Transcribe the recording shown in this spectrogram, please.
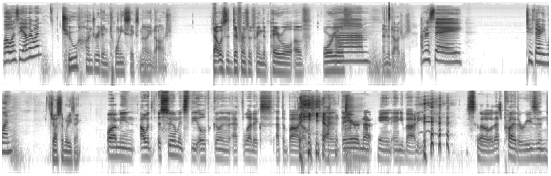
What was the other one? $226 million. That was the difference between the payroll of Orioles Um, and the Dodgers. I'm gonna say 231. Justin, what do you think? Well, I mean, I would assume it's the Oakland Athletics at the bottom, Yeah. and they're not paying anybody. so that's probably the reason.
